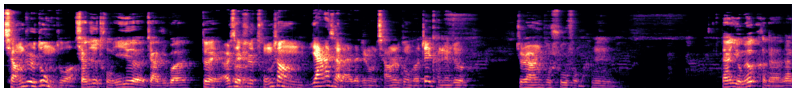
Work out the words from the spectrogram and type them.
强制动作，强制统一的价值观。对，而且嗯是从上压下来的这种强制动作，这肯定就就让人不舒服嘛。嗯，但有没有可能？咱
